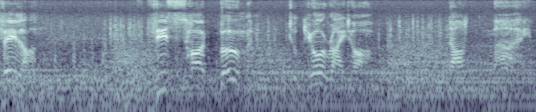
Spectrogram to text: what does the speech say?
Phelan, this hard bowman took your right arm, not mine.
